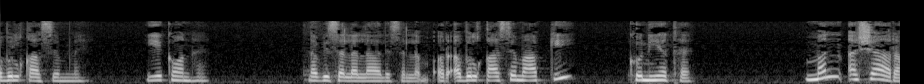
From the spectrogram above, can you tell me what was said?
ابو القاسم نے یہ کون ہے نبی صلی اللہ علیہ وسلم اور ابو القاسم آپ کی کنیت ہے من اشارہ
